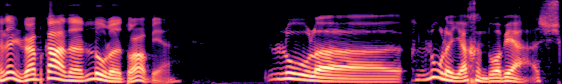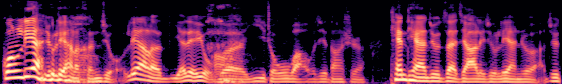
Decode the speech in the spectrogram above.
那你 Rap God 录了多少遍？录了录了也很多遍，光练就练了很久，练了也得有个一周吧。我记得当时天天就在家里就练这，就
